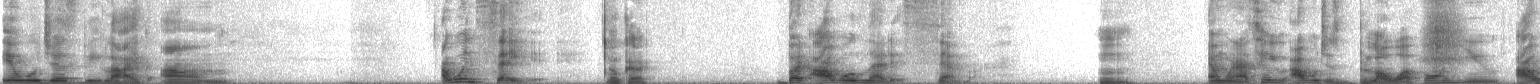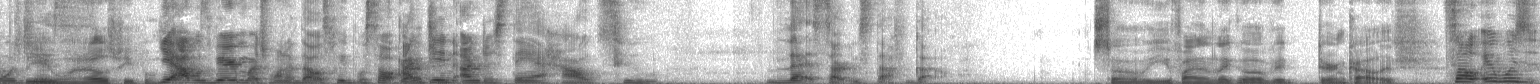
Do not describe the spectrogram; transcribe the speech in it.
it will just be like um i wouldn't say it Okay. but i will let it simmer Mm. And when i tell you i will just blow up on you i would So you just one of those people. yeah, I was very much one of those people. So I didn't understand how to let certain stuff go. So you finally let go of it during college. So it was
